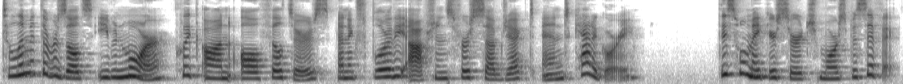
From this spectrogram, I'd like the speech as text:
To limit the results even more, click on All Filters and explore the options for subject and category. This will make your search more specific.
